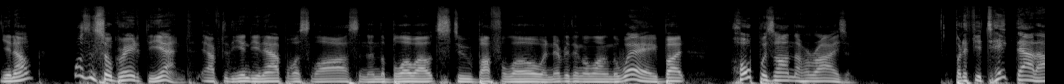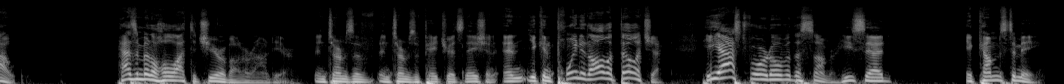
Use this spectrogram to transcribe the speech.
You know? Wasn't so great at the end after the Indianapolis loss and then the blowouts to Buffalo and everything along the way. But hope was on the horizon. But if you take that out, hasn't been a whole lot to cheer about around here in terms of in terms of Patriots Nation. And you can point it all at Belichick. He asked for it over the summer. He said, It comes to me.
